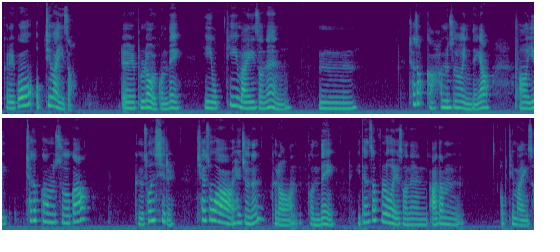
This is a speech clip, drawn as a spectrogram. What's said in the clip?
그리고 optimizer를 불러올 건데 이 optimizer는 음, 최적화 함수인데요. 어, 이 최적화 함수가 그 손실을 최소화해주는 그런 건데 이 TensorFlow에서는 Adam optimizer를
